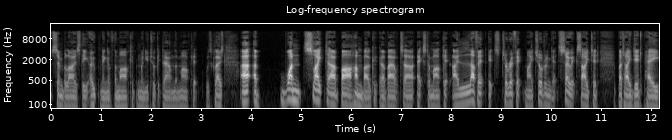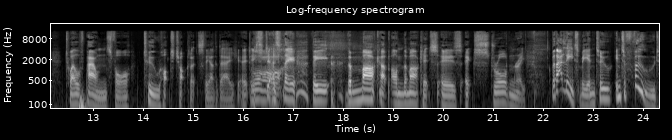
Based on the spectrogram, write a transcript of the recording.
symbolised the opening of the market. And when you took it down, the market was closed. Uh, a one slight uh, bar humbug about uh, Exeter Market. I love it. It's terrific. My children get so excited, but I did pay twelve pounds for two hot chocolates the other day. It is Oh. just the the the markup on the markets is extraordinary. But that leads me into into food,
